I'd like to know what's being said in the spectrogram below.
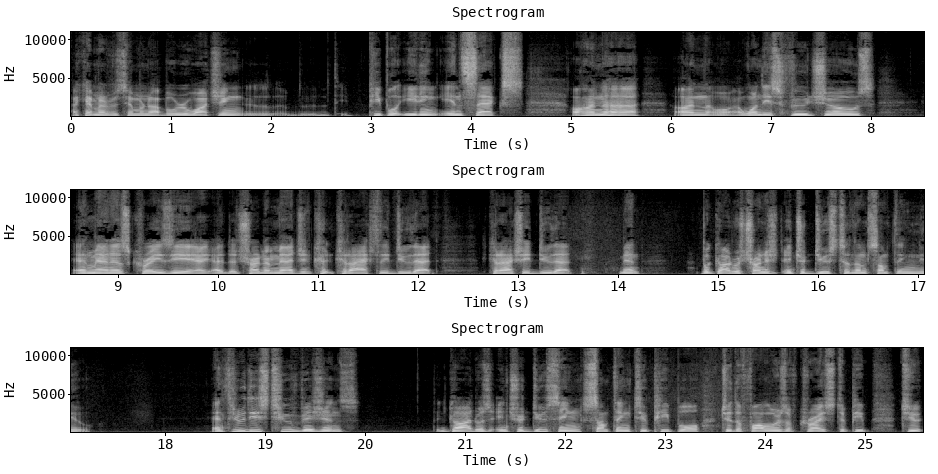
I can't remember if it's him or not, but we were watching uh, people eating insects on uh, on one of these food shows. And man, it's crazy. I, I, I'm trying to imagine could could I actually do that? Could I actually do that? Man, but God was trying to introduce to them something new. And through these two visions, God was introducing something to people, to the followers of Christ, to people, to,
